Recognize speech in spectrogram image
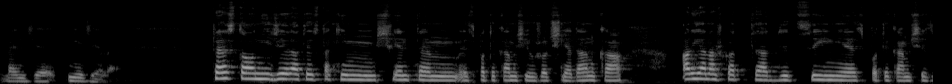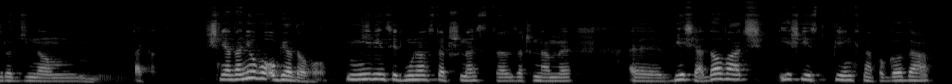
będzie w niedzielę. Często niedziela to jest takim świętem, spotykamy się już od śniadanka, ale ja na przykład tradycyjnie spotykam się z rodziną tak śniadaniowo-obiadowo. Mniej więcej 12-13 zaczynamy e, biesiadować. Jeśli jest piękna pogoda,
